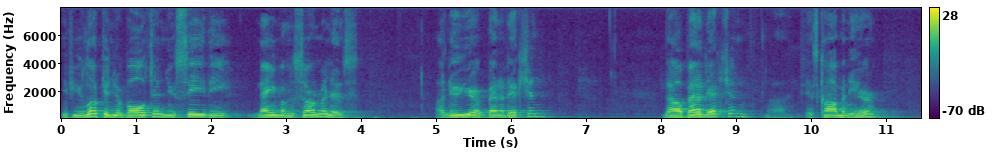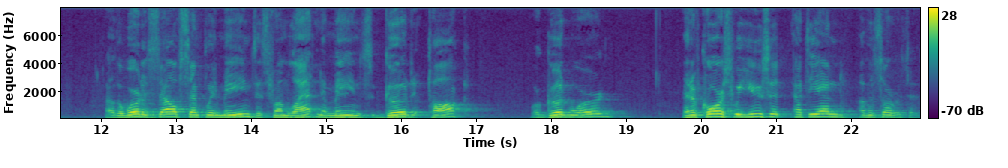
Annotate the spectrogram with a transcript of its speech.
If you look in your bulletin, you see the name of the sermon is A New Year of Benediction. Now, benediction uh, is common here. Uh, the word itself simply means, it's from Latin, it means good talk or good word. And of course, we use it at the end of the services.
